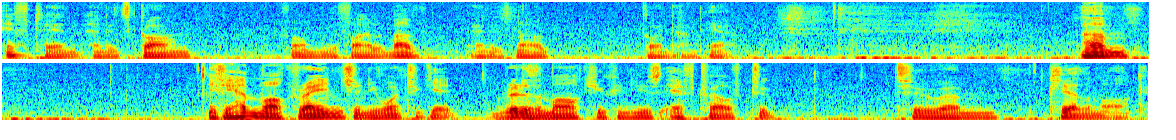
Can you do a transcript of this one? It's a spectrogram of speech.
F10 and it's gone from the file above and it's now gone down here. Um, if you have marked range and you want to get rid of the mark, you can use F12 to to um, clear the mark.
